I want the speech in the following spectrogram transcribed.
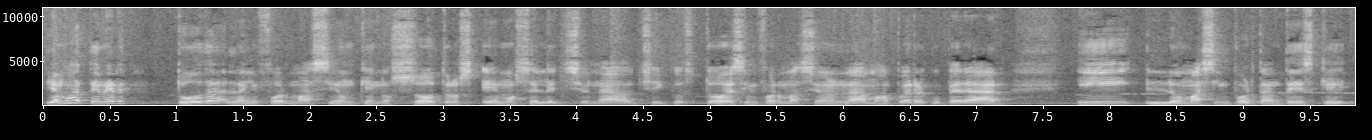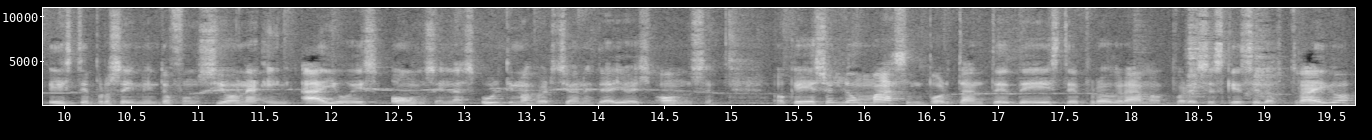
Y vamos a tener toda la información que nosotros hemos seleccionado, chicos. Toda esa información la vamos a poder recuperar y lo más importante es que este procedimiento funciona en iOS 11, en las últimas versiones de iOS 11. Ok, eso es lo más importante de este programa, por eso es que se los traigo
